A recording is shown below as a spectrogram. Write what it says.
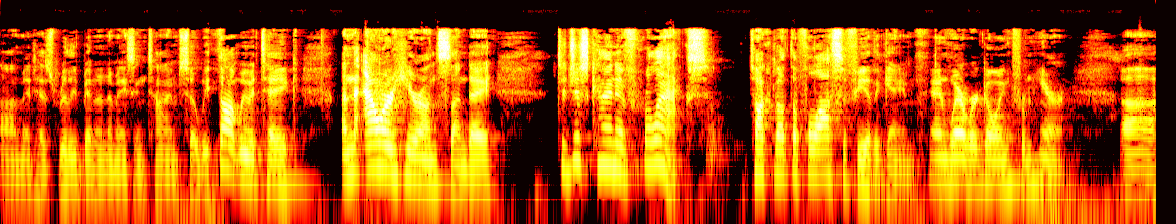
Um, it has really been an amazing time. So we thought we would take an hour here on Sunday to just kind of relax, talk about the philosophy of the game and where we're going from here. Uh,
